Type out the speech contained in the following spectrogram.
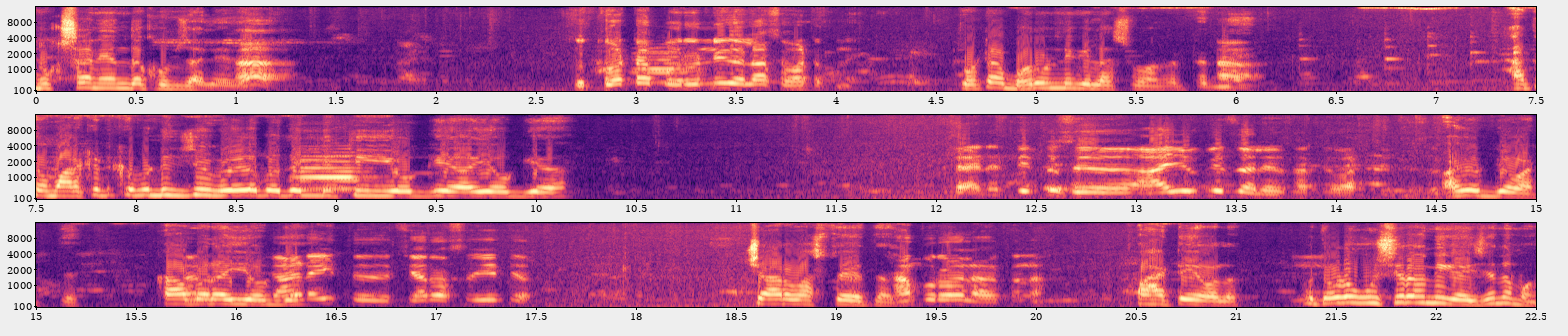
नुकसान यंदा खूप झालेलं आहे. हा. तो तोटा भरून निघाला असं वाटत नाही. तोटा भरून निघेल असं वाटत हा. नाही आता मार्केट कमिटीची वेळ बदलली ती योग्य अयोग्य? काय नाही ते तसं अयोग्य झाल्यासारखं वाटतं अयोग्य वाटतं का बरं अयोग्य? गाड्या इथं चार वाजता येतात. चार वाजता येतात. थांबून राहावं लागतं ना. पहाटे यावं मग थोडं उशिरा निघायचं ना मग?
